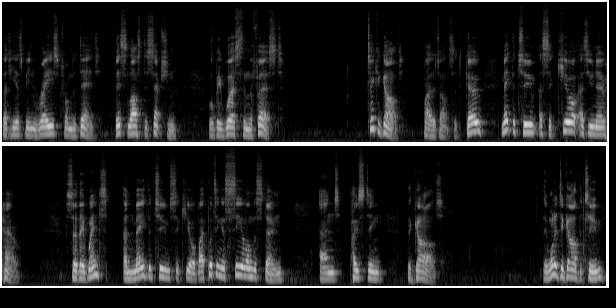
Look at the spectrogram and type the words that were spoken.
that he has been raised from the dead. This last deception will be worse than the first. Take a guard, Pilate answered. Go Make the tomb as secure as you know how. So they went and made the tomb secure by putting a seal on the stone and posting the guard. They wanted to guard the tomb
